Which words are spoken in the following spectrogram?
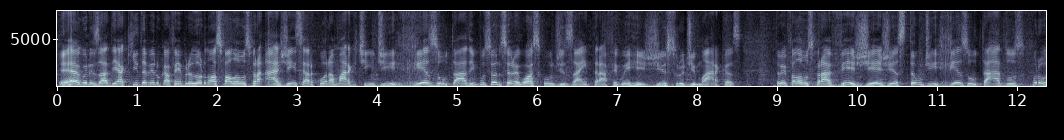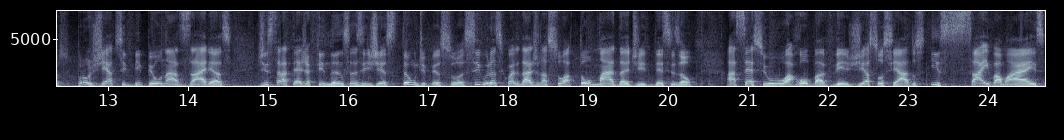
É, gurizada, e aqui também no Café Empreendedor nós falamos para Agência Arcona Marketing de Resultado. Impulsione seu negócio com design, tráfego e registro de marcas. Também falamos para VG Gestão de Resultados, pro, Projetos e BPO nas áreas de estratégia, finanças e gestão de pessoas. Segurança e qualidade na sua tomada de decisão. Acesse o arroba VG Associados e saiba mais.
